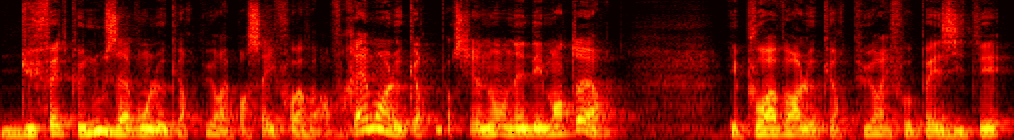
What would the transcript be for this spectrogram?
du fait que nous avons le cœur pur, et pour ça, il faut avoir vraiment le cœur pur, sinon on est des menteurs. Et pour avoir le cœur pur, il ne faut pas hésiter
